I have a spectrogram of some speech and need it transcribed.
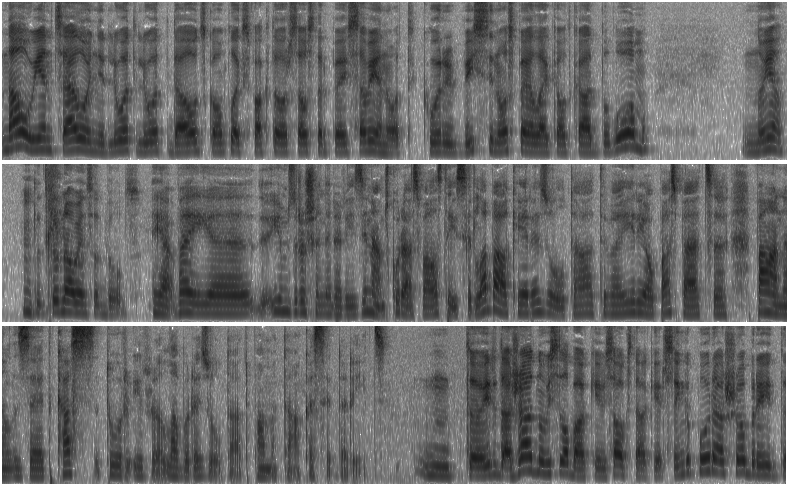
nav viena cēloņa, ir ļoti, ļoti daudz kompleksu faktoru savstarpēji savienoti, kuri visi nospēlē kaut kādu lomu. Nu jā, tad tur nav viens atbildes. Jā, vai uh, jums droši vien ir arī zināms, kurās valstīs ir labākie rezultāti, vai ir jau paspēts uh, pāanalizēt, kas tur ir labu rezultātu pamatā, kas ir darīts? Mm, tā ir dažādi. Nu, vislabākie, visaugstākie ir Singapūrā šobrīd.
